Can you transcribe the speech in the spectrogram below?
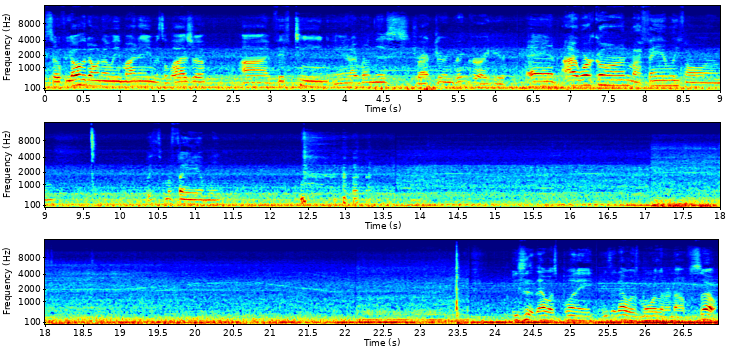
So for y'all that don't know me, my name is Elijah. I'm 15 and I run this tractor and grain cart right here. And I work on my family farm with my family. He said that was plenty. He said that was more than enough. So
